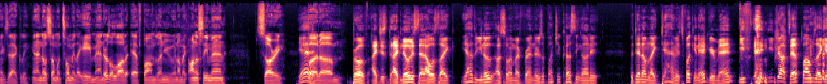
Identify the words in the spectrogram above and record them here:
Exactly. And I know someone told me like, "Hey man, there's a lot of f bombs on you," and I'm like, honestly, man, sorry. Yeah, But um, bro, I just I noticed that I was like, yeah, you know, I was telling my friend, there's a bunch of cussing on it. But then I'm like, damn, it's fucking Edgar, man. He he drops f bombs like it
